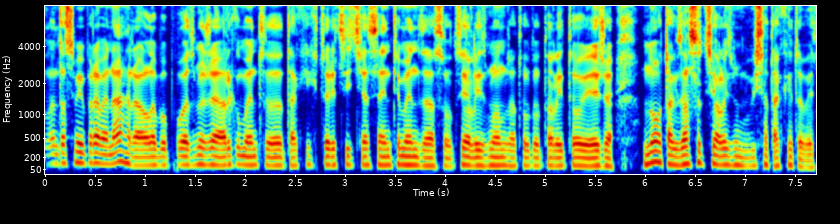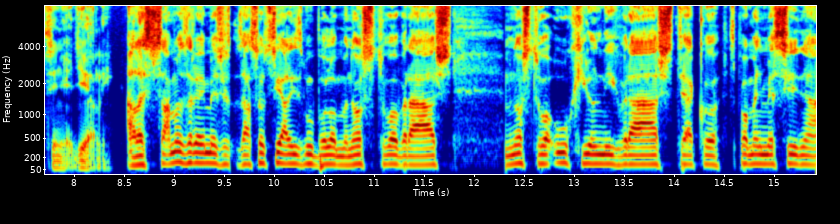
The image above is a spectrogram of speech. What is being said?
Len to si mi práve nahral, lebo povedzme, že argument e, takých, ktorí cítia sentiment za socializmom, za tou totalitou je, že no tak za socializmu by sa takéto veci nediali. Ale samozrejme, že za socializmu bolo množstvo vražd, množstvo úchylných vražd, ako spomeňme si na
